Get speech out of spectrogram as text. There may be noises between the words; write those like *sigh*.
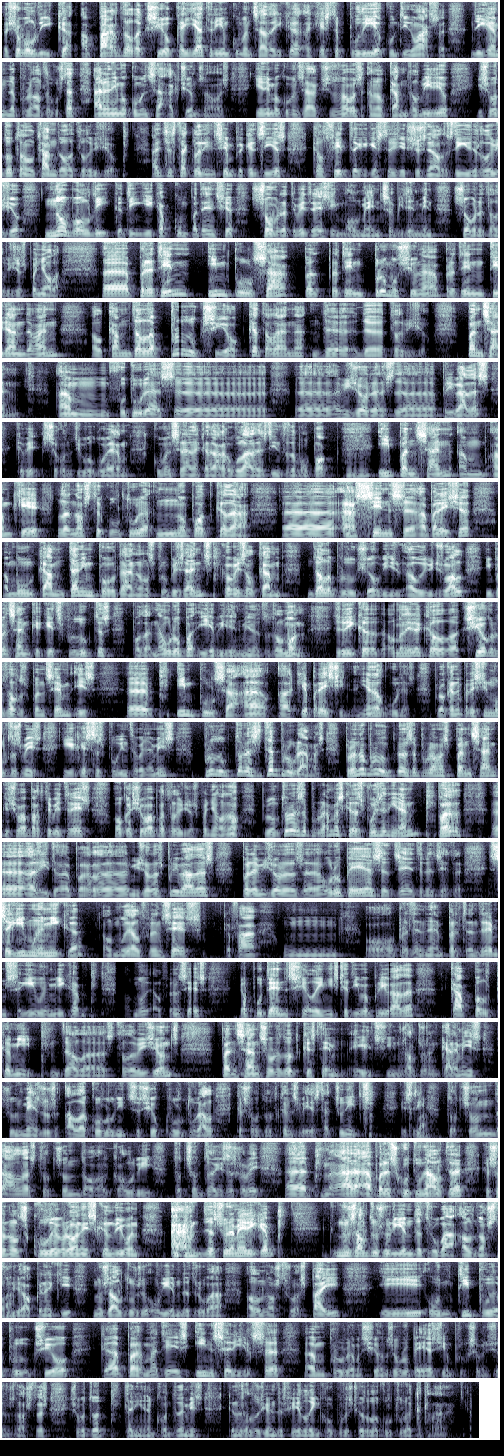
Això vol dir que, a part de l'acció que ja teníem començada i que aquesta podia continuar-se, diguem-ne, per un altre costat, ara anem a començar accions noves. I anem a començar accions noves en el camp del vídeo i sobretot en el camp de la televisió. Haig d'estar aclarint sempre aquests dies que el fet de que aquesta direcció general es digui de televisió no vol dir que tingui cap competència sobre TV3 i molt menys, evidentment, sobre televisió espanyola. Eh, pretén impulsar, pretén promocionar, pretén tirar endavant el camp de la producció catalana de, de televisió. Pensant amb futures eh, eh, emissores de, privades, que bé, segons diu el govern, començaran a quedar regulades dintre de molt poc, uh -huh. i pensant en, en què la nostra cultura no pot quedar eh, sense aparèixer en un camp tan important en els propers anys com és el camp de la producció audiovisual i pensant que aquests productes poden anar a Europa i, evidentment, a tot el món. És a dir, que de tal manera que l'acció que nosaltres pensem és eh, impulsar a, a que apareixin, n'hi ha algunes, però que n'apareixin moltes més, i que aquestes puguin treballar més, productores de programes, però no productores de programes pensant que això va per TV3 o que això va per Televisió Espanyola, no, productores de programes que després aniran per, eh, edit, per emissores privades, per emissores eh, europees, etc etc. Seguim una mica el model francès, que fa un, o, o pretendrem, pretendrem seguir una mica el model francès que potencia la iniciativa privada cap al camí de les televisions, pensant sobretot que estem, ells i nosaltres encara més, sotmesos a la colonització cultural que sobretot que ens ve als Estats Units. És a dir, tots són Dallas, tots són Colby, tots són totes aquestes coses. Bé, eh, ara ha aparegut un altre, que són els culebrones que en diuen *clears throat* de Sud-amèrica, nosaltres hauríem de trobar el nostre Clar. lloc en aquí, nosaltres hauríem de trobar el nostre espai i un tipus de producció que permetés inserir-se en programacions europees i en programacions nostres, sobretot tenint en compte, a més, que nosaltres hem de fer la incorporació de la cultura catalana.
